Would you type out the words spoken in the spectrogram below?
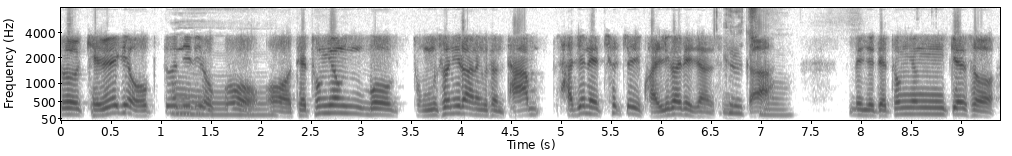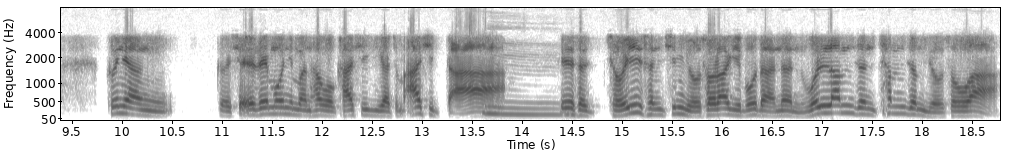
그 계획에 없던 어. 일이었고 어, 대통령 뭐 동선이라는 것은 다 사전에 철저히 관리가 되지 않습니까? 그렇죠. 근데 이제 대통령께서 그냥 그 세레모니만 하고 가시기가 좀 아쉽다. 음, 그래서 저희 선심 묘소라기보다는 월남전 참전 묘소와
